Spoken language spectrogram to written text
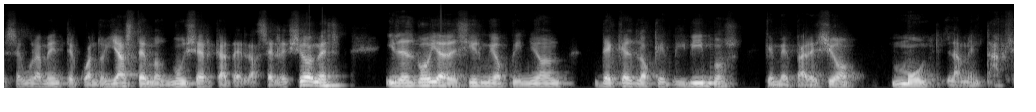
seguramente cuando ya estemos muy cerca de las elecciones, y les voy a decir mi opinión de qué es lo que vivimos, que me pareció muy lamentable.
